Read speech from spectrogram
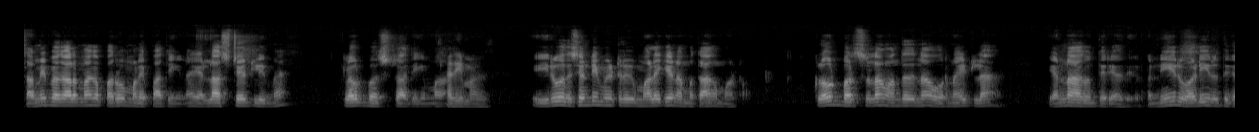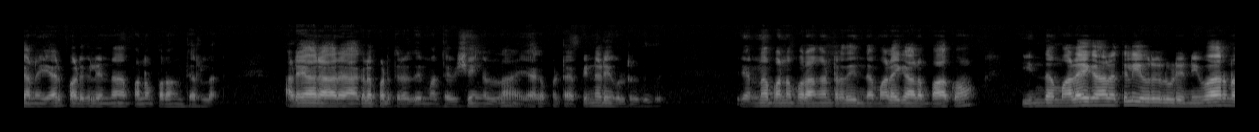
சமீப காலமாக பருவமழை பார்த்தீங்கன்னா எல்லா ஸ்டேட்லேயுமே க்ளவுட் பஸ்ட் அதிகமாக. அதிகமாகுது இருபது சென்டிமீட்டர் மழைக்கே நம்ம தாங்க மாட்டோம். க்ளவுட் பர்ஸ்ட்லாம் வந்ததுன்னா ஒரு நைட்டில் என்ன ஆகும்னு தெரியாது. இப்போ நீர் வடிகிறதுக்கான ஏற்பாடுகள் என்ன பண்ண போகிறாங்கன்னு தெரில அடையாறு ஆறு அகலப்படுத்துறது மற்ற விஷயங்கள்லாம் ஏகப்பட்ட பின்னடைவுகள் இருக்குது. என்ன பண்ண போகிறாங்கன்றது இந்த மழை காலம் பார்க்கும். இந்த மழை காலத்தில் இவர்களுடைய நிவாரண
